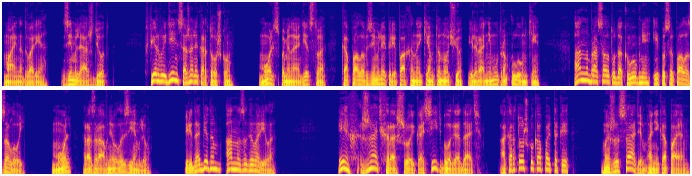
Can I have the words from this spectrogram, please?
Май на дворе, земля ждет. В первый день сажали картошку. Моль, вспоминая детство, копала в земле, перепаханной кем-то ночью или ранним утром, лунки. Анна бросала туда клубни и посыпала золой. Моль разравнивала землю. Перед обедом Анна заговорила. «Эх, жать хорошо и косить благодать, а картошку копать так и... Мы же садим, а не копаем.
